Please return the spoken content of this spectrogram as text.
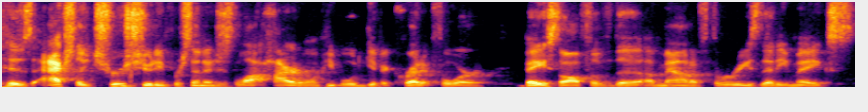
his actually true shooting percentage is a lot higher than what people would give it credit for, based off of the amount of threes that he makes.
